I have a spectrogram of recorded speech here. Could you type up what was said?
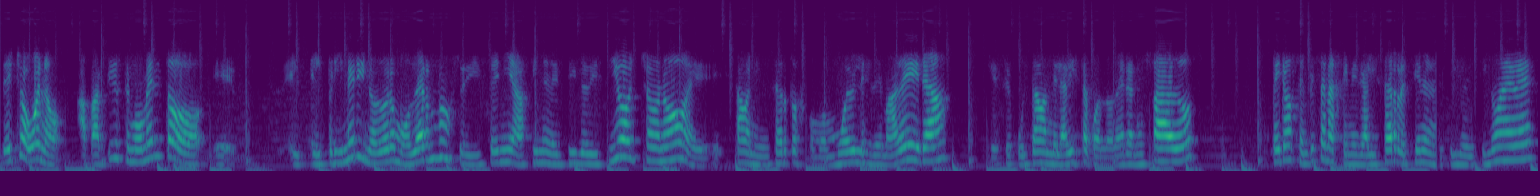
De hecho, bueno, a partir de ese momento, eh, el, primer inodoro moderno se diseña a fines del siglo XVIII, ¿no? Eh, estaban insertos como muebles de madera que se ocultaban de la vista cuando no eran usados, pero se empiezan a generalizar recién en el siglo XIX.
